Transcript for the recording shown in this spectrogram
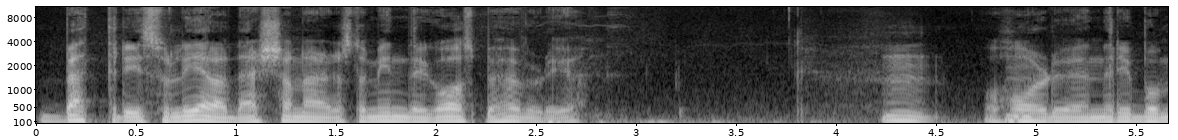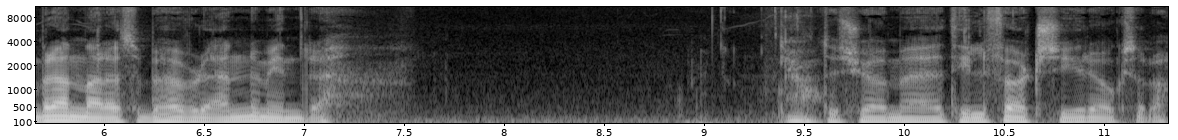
bättre isolerad Ashan är desto mindre gas behöver du ju. Mm. Och har du en ribbonbrännare så behöver du ännu mindre. Ja. Du kör med tillfört syre också då.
